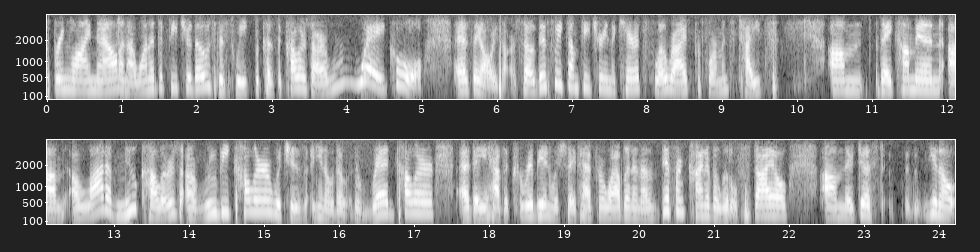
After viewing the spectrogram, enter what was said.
spring line now. And I wanted to feature those this week because the colors are way cool, as they always are. So this week I'm featuring the Kerrits Flow Rise Performance Tights. Um, they come in um, a lot of new colors, a ruby color, which is you know the the red color. Uh, they have the Caribbean, which they've had for a while, but in a different kind of a little style. Um, they're just, you know,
